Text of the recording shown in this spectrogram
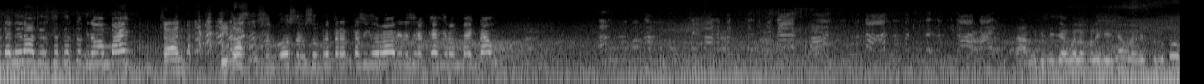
daw nila, dirto-dirto, ginawang bike. Saan? Dito? Sobrang so, sobrang taranta siguro, hindi na sinakyan, ginawang bike daw. Dami kasi dyan, walang malisensya, walang resto motor.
